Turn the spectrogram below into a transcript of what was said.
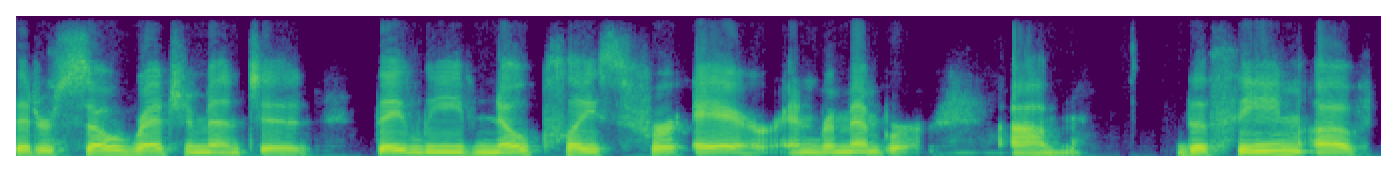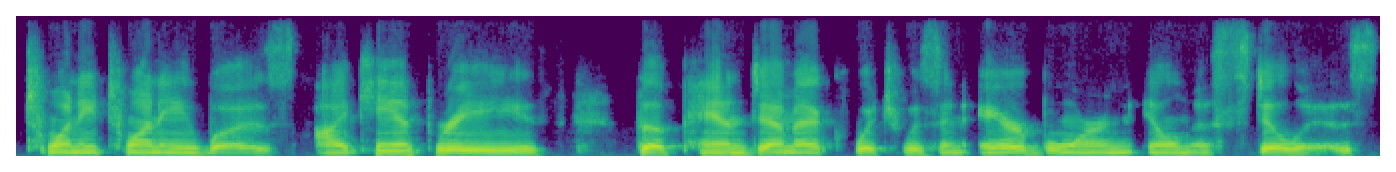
that are so regimented, they leave no place for air. And remember, um, the theme of 2020 was I can't breathe. The pandemic, which was an airborne illness, still is.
